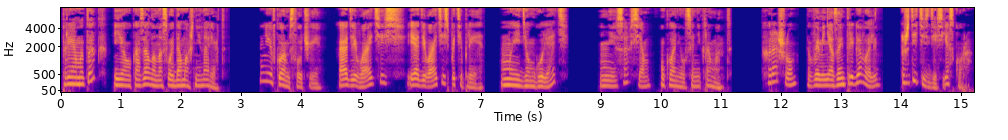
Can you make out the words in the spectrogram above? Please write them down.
«Прямо так?» — я указала на свой домашний наряд. «Ни в коем случае. Одевайтесь и одевайтесь потеплее. Мы идем гулять?» «Не совсем», — уклонился некромант. «Хорошо, вы меня заинтриговали. Ждите здесь, я скоро».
